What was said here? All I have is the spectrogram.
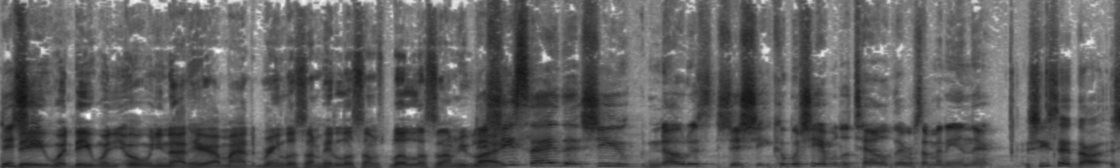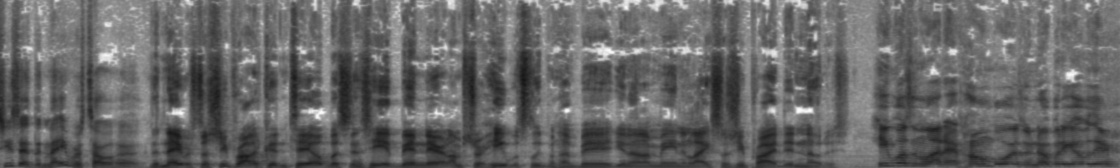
Did D, she- when D when you, when you're not here, I might have to bring a little something, hit a little something, split a little something. You be Did like, she say that she noticed? Did she? Could, was she able to tell there was somebody in there? She said the she said the neighbors told her. the neighbors, so she probably couldn't tell, but since he had been there, I'm sure he was sleeping in her bed. You know what I mean? And like, so she probably didn't notice. He wasn't allowed to have homeboys or nobody over there.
